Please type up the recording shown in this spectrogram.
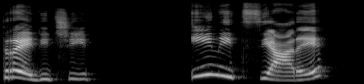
13. Iniziare.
